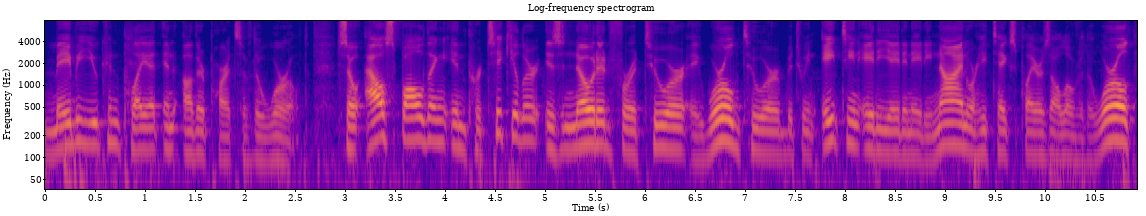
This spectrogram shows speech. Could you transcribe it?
maybe you can play it in other parts of the world. So Al Spalding in particular is noted for a tour, a world tour between 1888 and 89 where he takes players all over the world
